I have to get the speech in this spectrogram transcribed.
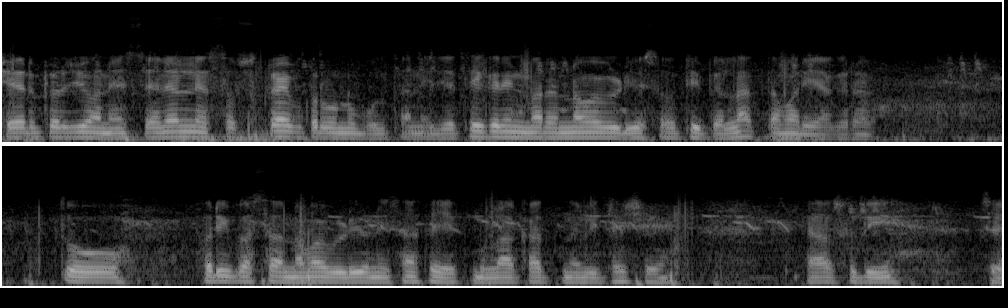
શેર કરજો અને ચેનલને સબસ્ક્રાઈબ કરવાનું ભૂલતા નહીં. જેથી કરીને મારા નવા વીડિયો સૌથી પહેલાં તમારી આગળ આવે. તો ફરી પાછા નવા વિડીયોની સાથે એક મુલાકાત નવી થશે. ત્યાં સુધી જય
